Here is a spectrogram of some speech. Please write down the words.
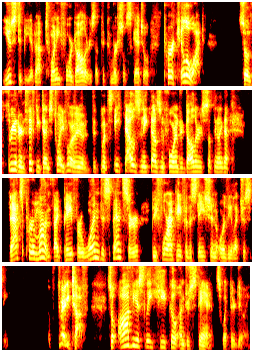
used to be about $24 at the commercial schedule per kilowatt. So 350 times 24, what's 8,000, $8,400, something like that. That's per month I'd pay for one dispenser before I pay for the station or the electricity. Very tough. So obviously HECO understands what they're doing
